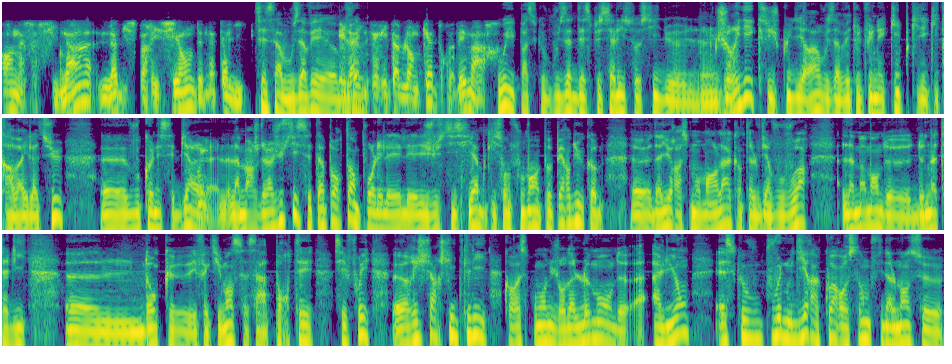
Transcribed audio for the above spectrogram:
en assassinat la disparition de Nathalie. C'est ça, vous avez... Euh, vous et là, avez... une véritable enquête redémarre. Oui, parce que vous êtes des spécialistes aussi de, de juridique, si je puis dire. Hein. Vous avez toute une équipe qui, qui travaille là-dessus. Euh, vous connaissez bien oui. la, la, marge de la justice. C'est important pour les, les, les, justiciables qui sont souvent un peu perdus. Comme euh, d'ailleurs à ce moment-là, quand elle vient vous voir, la maman de, de Nathalie. Euh, donc effectivement, ça, ça a porté ses fruits. Richard Chitli, correspondant du journal Le Monde à, à Lyon, est-ce que vous pouvez nous dire à quoi ressemble finalement ce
